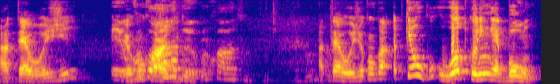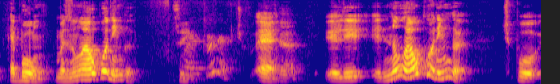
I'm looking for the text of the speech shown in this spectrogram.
Até hoje. Eu, Eu concordo, concordo. eu concordo. Até hoje eu concordo. É porque o, o outro Coringa é bom, é bom, mas não é o Coringa. Sim. É. É. Ele, ele não é o Coringa. Tipo,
